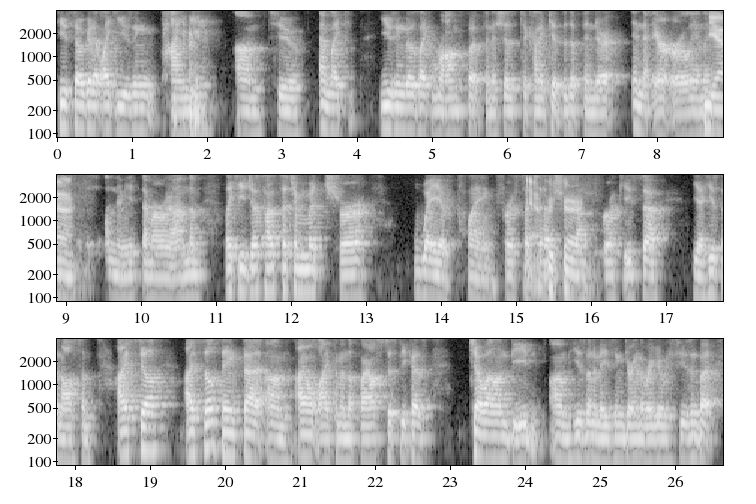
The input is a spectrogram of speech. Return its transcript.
he's so good at like using timing um to and like using those like wrong foot finishes to kind of get the defender in the air early and then yeah underneath them or around them. Like he just has such a mature way of playing for such yeah, a for sure. rookie. So yeah, he's been awesome. I still I still think that um I don't like him in the playoffs just because Joel Embiid, um, he's been amazing during the regular season, but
